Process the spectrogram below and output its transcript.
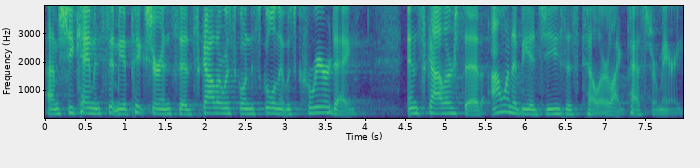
Um, she came and sent me a picture and said Skylar was going to school and it was career day. And Skylar said, I want to be a Jesus teller like Pastor Mary.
